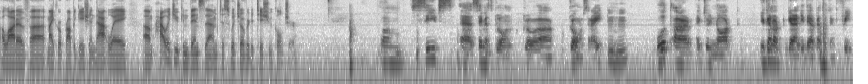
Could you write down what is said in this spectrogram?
a lot of uh, micro propagation that way. Um, how would you convince them to switch over to tissue culture? Um, seeds, uh, same as clone, clo- uh, clones, right? Mm-hmm. Both are actually not. You cannot guarantee they are pathogen free.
